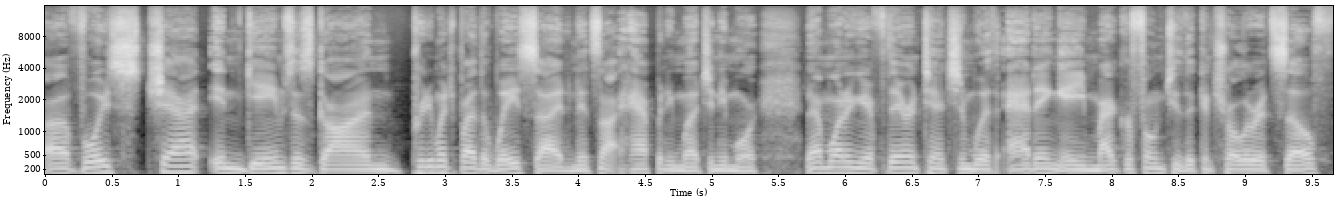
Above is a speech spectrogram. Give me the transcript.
uh, voice chat in games has gone pretty much by the wayside and it's not happening much anymore. And I'm wondering if their intention with adding a microphone to the controller itself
